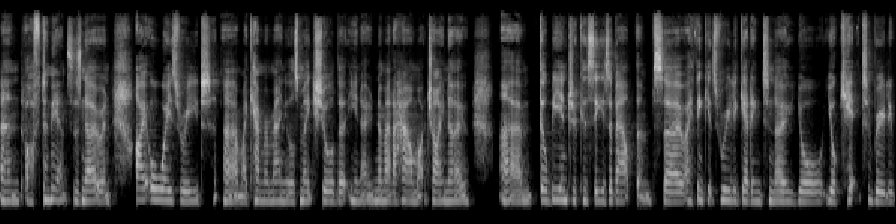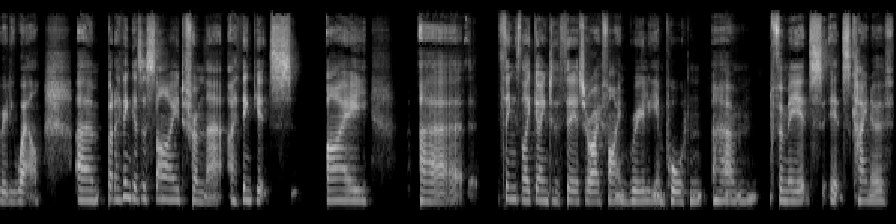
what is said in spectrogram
and often the answer is no. And i always read uh, my camera manuals make sure that you know no matter how much i know um, there'll be intricacies about them. So i think it's really getting to know your your kit really really well. Um, but i think as aside from that i think it's i uh, things like going to the theatre i find really important. Um, for me it's it's kind of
